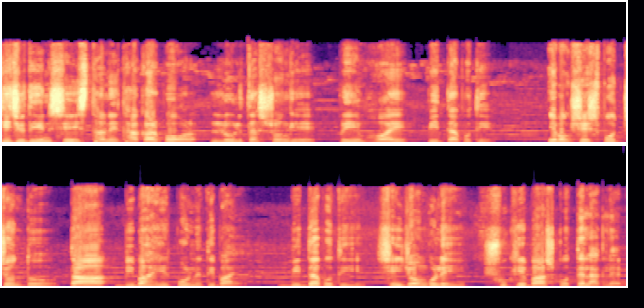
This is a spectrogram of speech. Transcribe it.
কিছুদিন সেই স্থানে থাকার পর ললিতার সঙ্গে প্রেম হয় বিদ্যাপতির। এবং শেষ পর্যন্ত তা বিবাহের পরিণতি পায়। বিদ্যাপতি সেই জঙ্গলেই সুখে বাস করতে লাগলেন।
